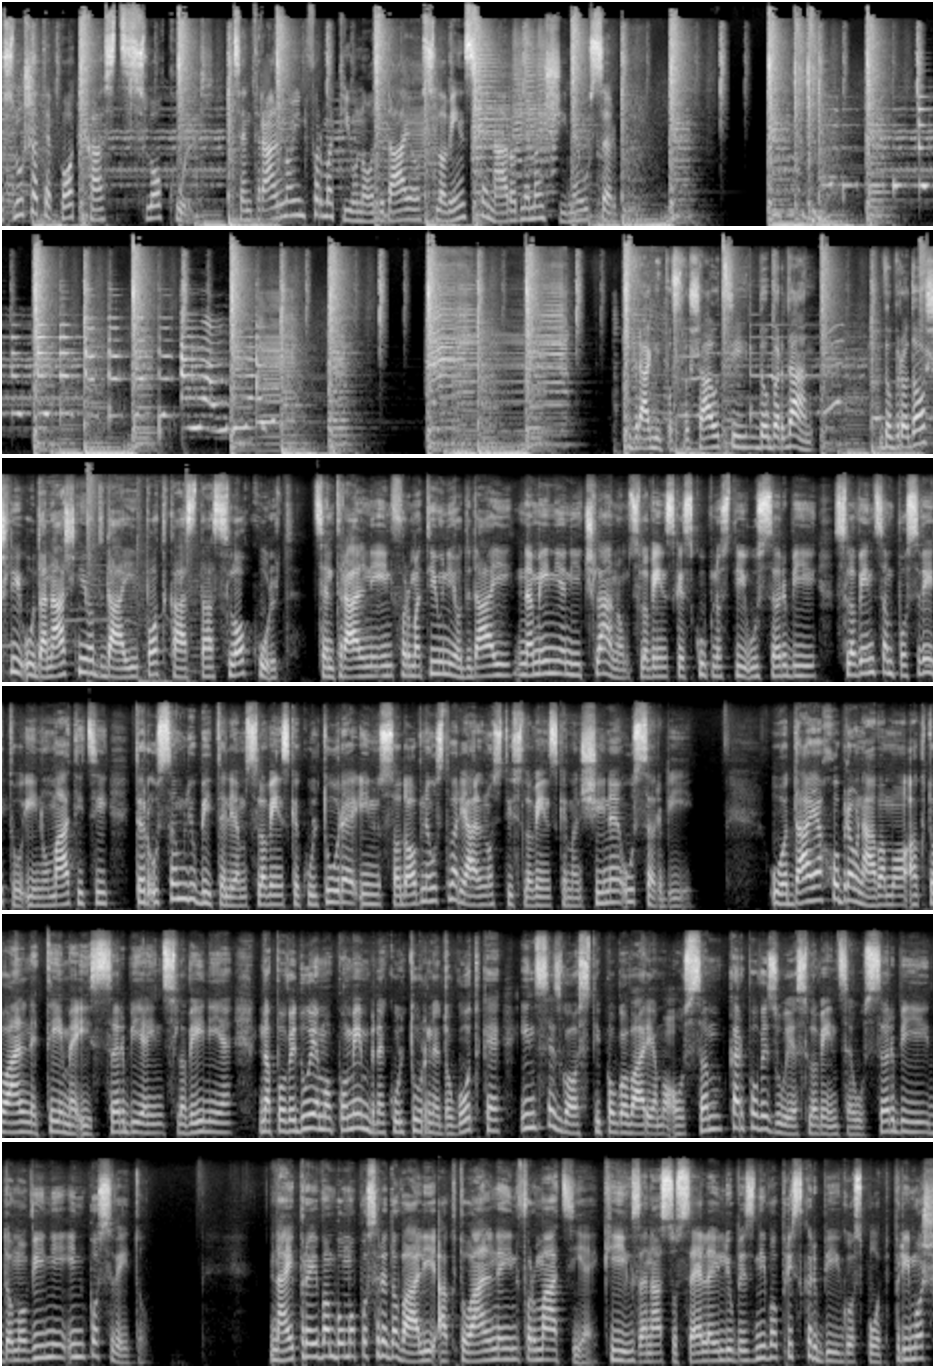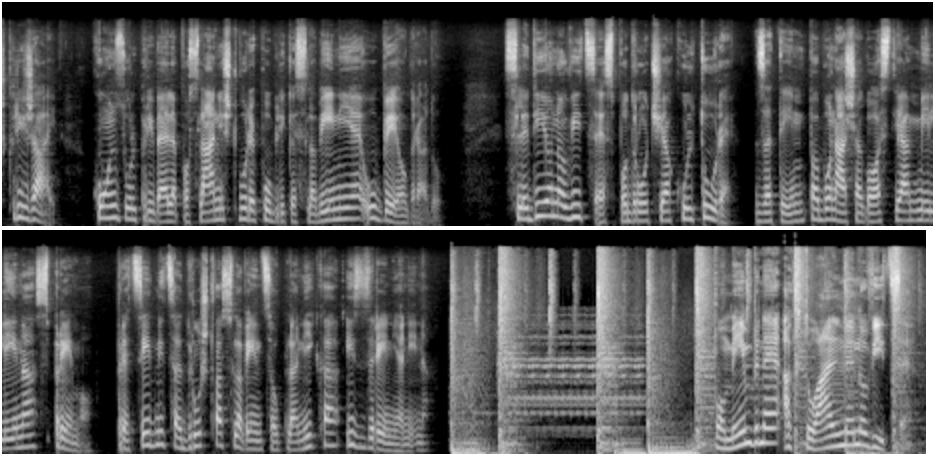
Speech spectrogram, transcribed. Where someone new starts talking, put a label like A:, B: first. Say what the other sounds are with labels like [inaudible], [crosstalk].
A: Poslušate podcast Slo Kult, centralno informativno oddajo slovenske narodne manjšine v Srbiji. Dragi poslušalci, dober dan. Dobrodošli v današnji oddaji podcasta Slo Kult, centralni informativni oddaji, namenjeni članom slovenske skupnosti v Srbiji, slovencem po svetu in v Matici, ter vsem ljubiteljem slovenske kulture in sodobne ustvarjalnosti slovenske manjšine v Srbiji. V oddajah obravnavamo aktualne teme iz Srbije in Slovenije, napovedujemo pomembne kulturne dogodke in se z gosti pogovarjamo o vsem, kar povezuje slovence v Srbiji, domovini in po svetu. Najprej vam bomo posredovali aktualne informacije, ki jih za nas vselej ljubeznivo priskrbi gospod Primoš Križaj, konzul pri veleposlaništvu Republike Slovenije v Beogradu. Sledijo novice z področja kulture, zatem pa bo naša gostja Milena Spremo, predsednica Društva Slovencev Planika iz Zrenjanina. Pomembne aktualne novice.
